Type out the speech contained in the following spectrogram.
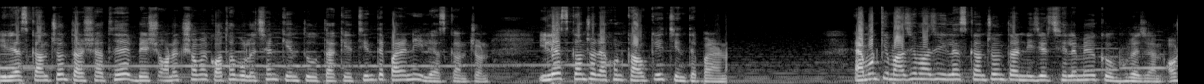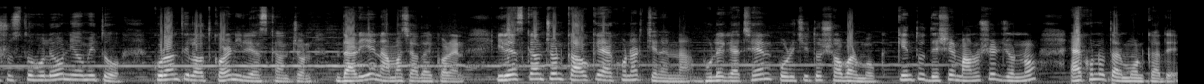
ইলিয়াস কাঞ্চন তার সাথে বেশ অনেক সময় কথা বলেছেন, কিন্তু তাকে চিনতে পারেনি ইলিয়াস কাঞ্চন। ইলিয়াস কাঞ্চন এখন কাউকেই চিনতে পারে না। এমনকি মাঝে মাঝে ইলিয়াস কাঞ্চন তার নিজের ছেলে মেয়েকেও ভুলে যান। অসুস্থ হলেও নিয়মিত কোরআন তিলত করেন ইলিয়াস কাঞ্চন। দাঁড়িয়ে নামাজ আদায় করেন। ইলিয়াস কাঞ্চন কাউকে এখন আর চেনেন না। ভুলে গেছেন পরিচিত সবার মুখ। কিন্তু দেশের মানুষের জন্য এখনও তার মন কাঁদে।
